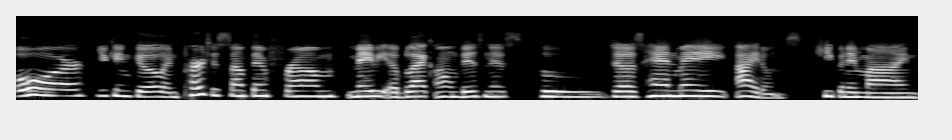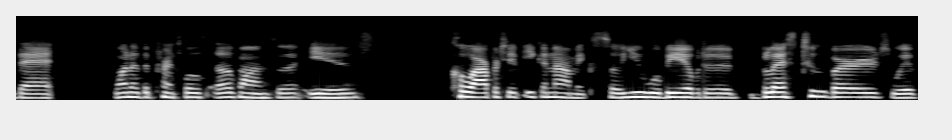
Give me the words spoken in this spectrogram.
or you can go and purchase something from maybe a black owned business who does handmade items, keeping in mind that one of the principles of Kwanzaa is cooperative economics. So you will be able to bless two birds with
